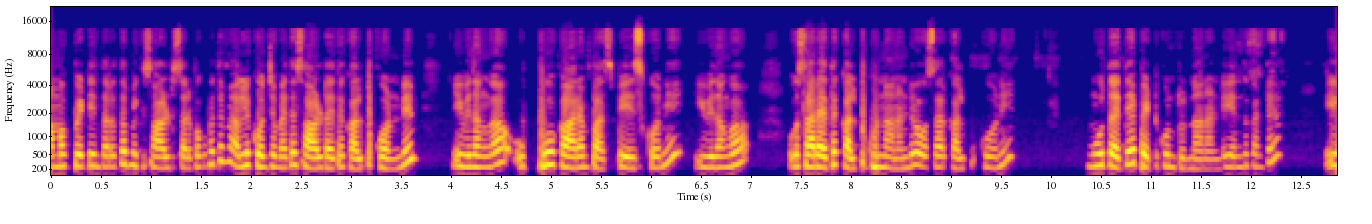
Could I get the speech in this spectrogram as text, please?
అమ్మకు పెట్టిన తర్వాత మీకు సాల్ట్ సరిపోకపోతే మళ్ళీ కొంచెం అయితే సాల్ట్ అయితే కలుపుకోండి. ఈ విధంగా ఉప్పు కారం పసుపు వేసుకొని ఈ విధంగా ఒకసారి అయితే కలుపుకున్నానండి. ఒకసారి కలుపుకొని మూత అయితే పెట్టుకుంటున్నానండి. ఎందుకంటే ఈ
